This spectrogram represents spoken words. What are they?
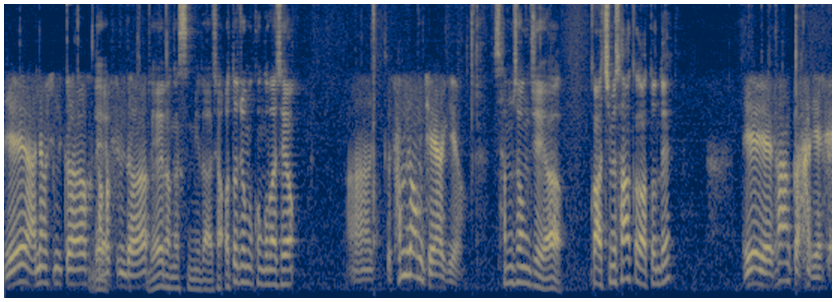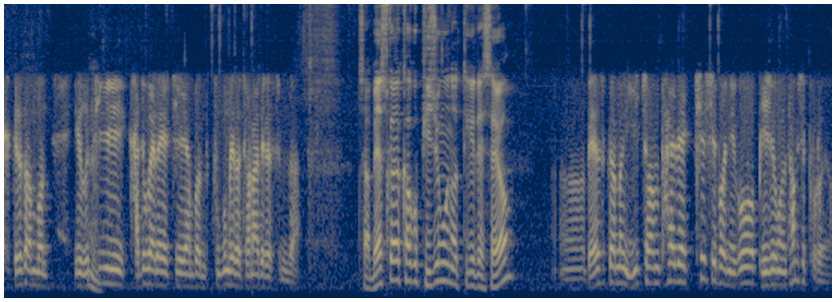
예, 안녕하십니까. 네. 반갑습니다. 네 반갑습니다. 자 어떤 종목 궁금하세요? 아, 그 삼성제약이요. 삼성제약. 그 아침에 상한가 갔던데? 예, 예, 상한가. 예. 그래서 한번 이 음. 어떻게 가져가야 될지 한번 궁금해서 전화드렸습니다. 자 매수가격하고 비중은 어떻게 되세요? 어, 매수가는 2,870원이고 비중은 30%요.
